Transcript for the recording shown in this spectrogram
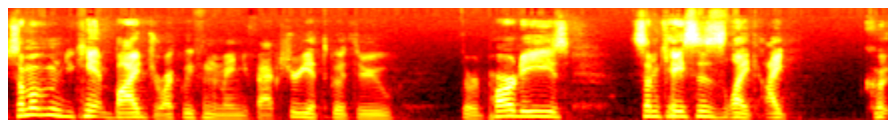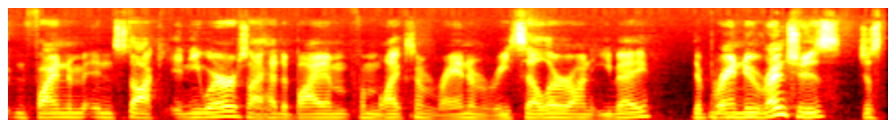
Some of them you can't buy directly from the manufacturer. You have to go through third parties. Some cases, like I couldn't find them in stock anywhere, so I had to buy them from like some random reseller on eBay. The Hmm. brand new wrenches, just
